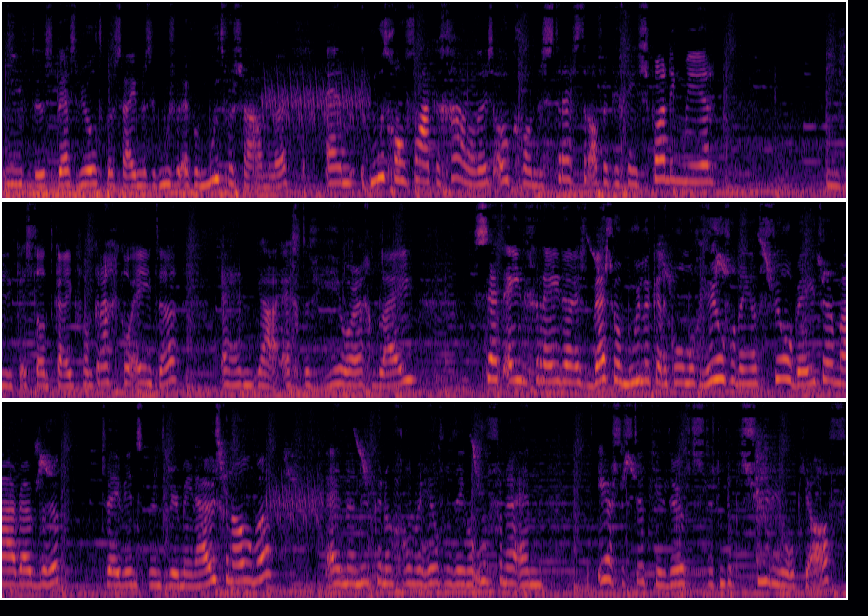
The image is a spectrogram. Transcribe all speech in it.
Yves dus best wild kan zijn, dus ik moest weer even moed verzamelen. En ik moet gewoon vaker gaan, want dan is ook gewoon de stress eraf, heb je geen spanning meer. Yves die is aan het kijken van krijg ik al eten? En ja, echt dus heel erg blij. Set 1 gereden is best wel moeilijk en ik kon nog heel veel dingen, het is veel beter. Maar we hebben twee winstpunten weer mee naar huis genomen. En eh, nu kunnen we gewoon weer heel veel dingen oefenen. En het eerste stukje durfde ze dus niet op het juryhokje af.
